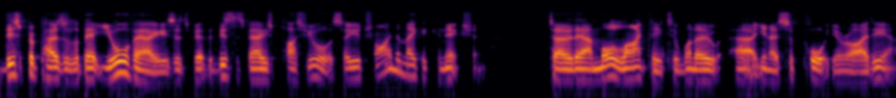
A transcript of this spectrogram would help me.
This proposal is about your values. It's about the business values plus yours. So you're trying to make a connection. So they are more likely to want to, uh, you know, support your idea.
